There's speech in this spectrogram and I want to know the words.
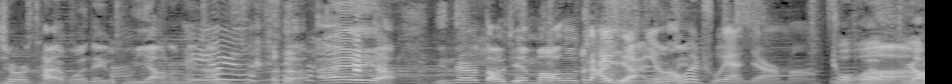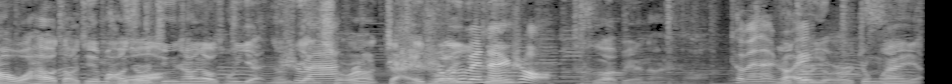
你就是泰国那个不一样的美男子。哎呀，您那儿倒睫毛都扎眼睛你们会除眼镜吗？我会啊，然后我还有倒睫毛，就是经常要从眼睛眼球上摘出来特别难受？特别难受，特别难受。哎就是，有时候睁不开眼。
